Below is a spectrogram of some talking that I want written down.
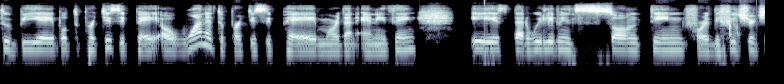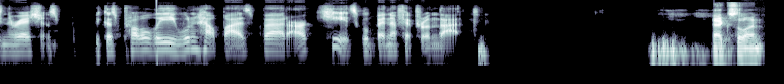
to be able to participate or wanted to participate more than anything is that we live in something for the future generations because probably it wouldn't help us, but our kids will benefit from that. Excellent,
